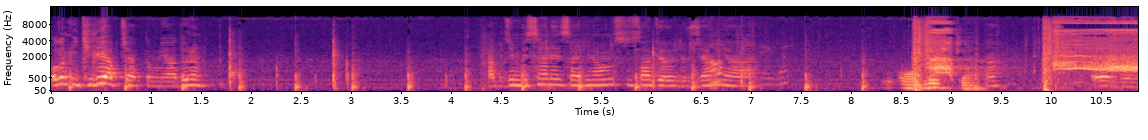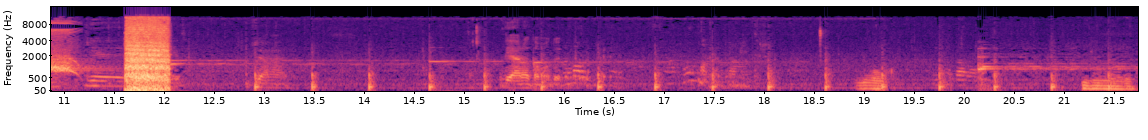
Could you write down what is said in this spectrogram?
Oğlum ikili yapacaktım ya durun. Abicim bir saniye sakin olur musun? Sadece öldüreceğim ya. Oldu işte. Öldüm. Yeah. Güzel. Diğer adama dönüp öldürelim. Adam iyidir. Yok. Bilmiyorum.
